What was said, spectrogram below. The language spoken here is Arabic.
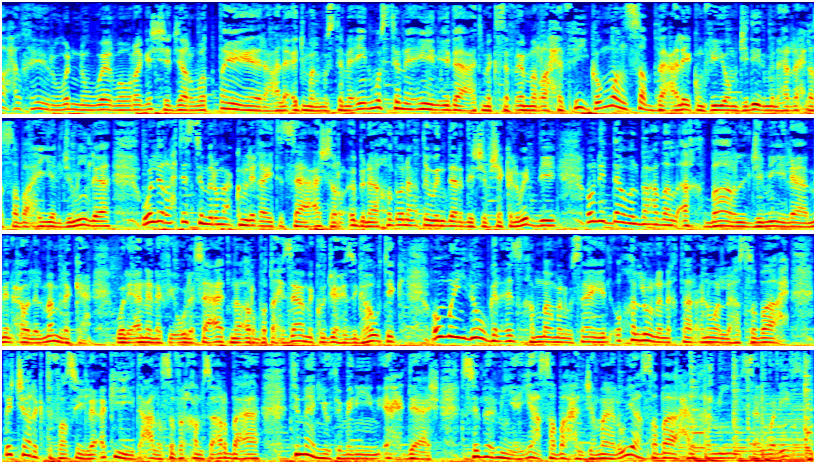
صباح الخير والنوير وورق الشجر والطير على أجمل مستمعين مستمعين إذاعة Mix FM نرحب فيكم ونصب عليكم في يوم جديد من هالرحلة الصباحية الجميلة واللي راح تستمر معكم لغاية الساعة 10 بناخذ ونعطي وندردش بشكل ودي ونتداول بعض الأخبار الجميلة من حول المملكة. ولأننا في أولى ساعاتنا أربط حزامك وجهز قهوتك وما يذوق العز خمام الوسايد وخلونا نختار عنوان لهالصباح لتشارك تفاصيله أكيد على 054 88 11 700 يا صباح الجمال ويا صباح الخميس الونيس.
